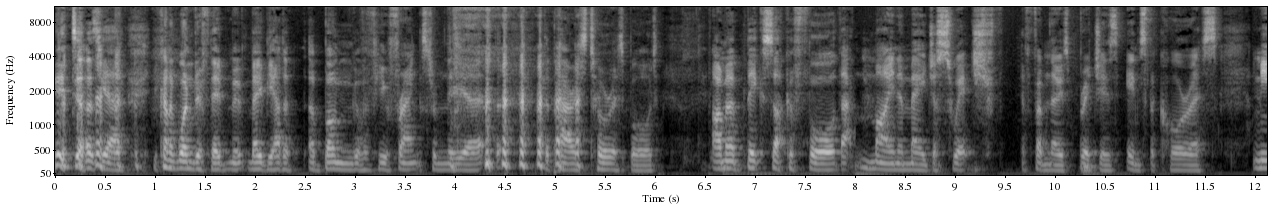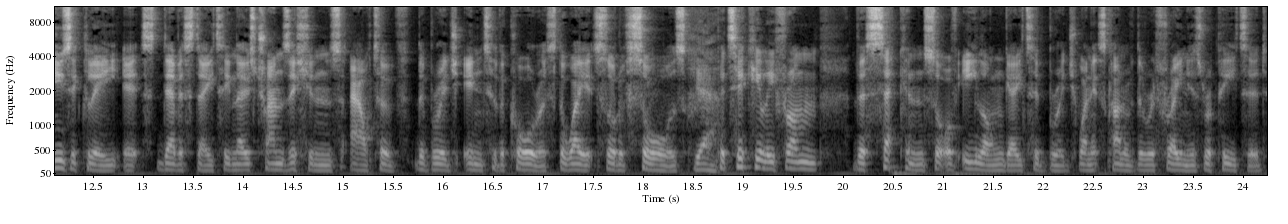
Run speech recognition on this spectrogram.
it does, yeah. You kind of wonder if they'd maybe had a, a bung of a few francs from the, uh, the the Paris Tourist Board. I'm a big sucker for that minor major switch from those bridges into the chorus. musically it's devastating those transitions out of the bridge into the chorus the way it sort of soars Yeah. particularly from the second sort of elongated bridge when it's kind of the refrain is repeated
